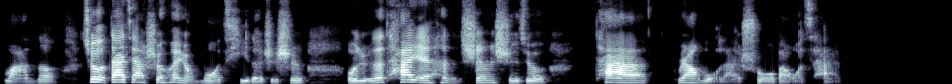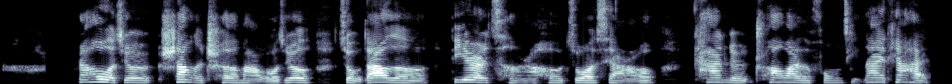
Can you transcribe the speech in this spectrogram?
完了，就大家是会有默契的。只是我觉得他也很绅士，就他让我来说吧，我猜。然后我就上了车嘛，我就走到了第二层，然后坐下，然后看着窗外的风景。那一天还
